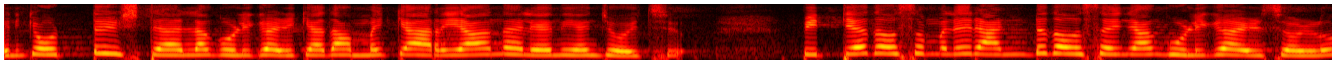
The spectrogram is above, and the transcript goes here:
എനിക്ക് ഒട്ടും ഇഷ്ടമല്ല ഗുളിക കഴിക്കാതെ അമ്മയ്ക്ക് അറിയാവുന്നല്ലേ എന്ന് ഞാൻ ചോദിച്ചു. പിറ്റേ ദിവസം മുതൽ രണ്ട് ദിവസമേ ഞാൻ ഗുളിക കഴിച്ചുള്ളൂ.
